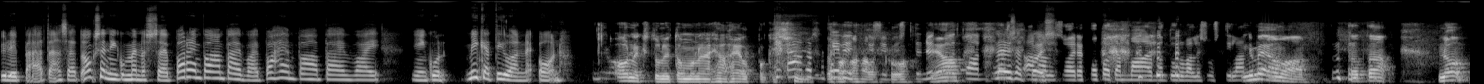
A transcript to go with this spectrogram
ylipäätänsä. Että onko se niin kuin menossa jo parempaan päin vai pahempaan päin vai niin kuin, mikä tilanne on? Onneksi tuli tuommoinen ihan helppo kysymys tuohon alkuun. Nyt voit löysät analysoida koko tämän maailman turvallisuustilanteen. Nimenomaan. tota, no,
